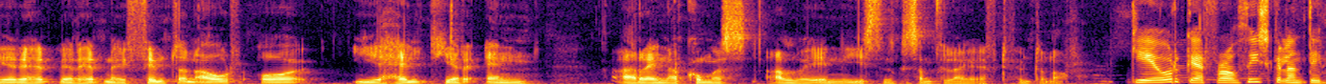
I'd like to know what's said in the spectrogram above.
Ég er verið hérna í 15 ár og ég held hér enn að reyna að komast alveg inn í íslenska samfélagi eftir 15 ár. Georg er frá Þýskalandi.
